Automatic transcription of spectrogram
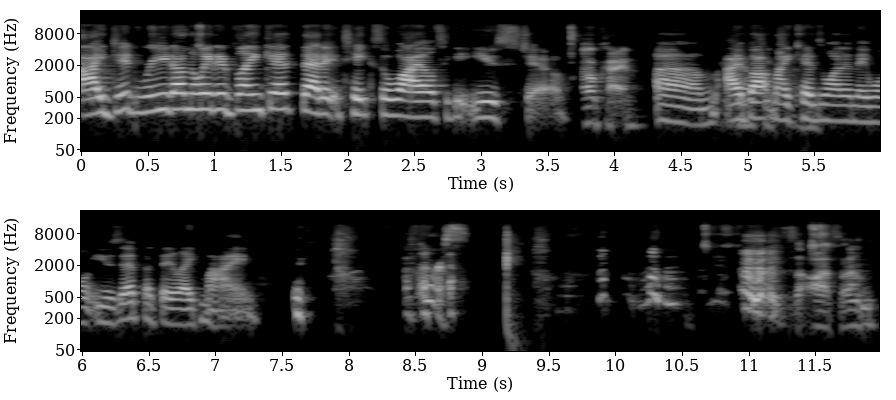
I did read on the weighted blanket that it takes a while to get used to. Okay. Um, I Yeah, bought my trying. kids one and they won't use it, but they like mine. Of course. That's awesome.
